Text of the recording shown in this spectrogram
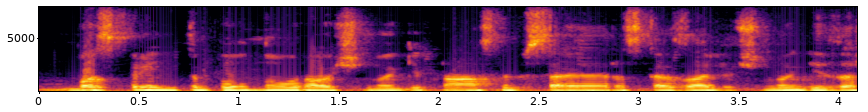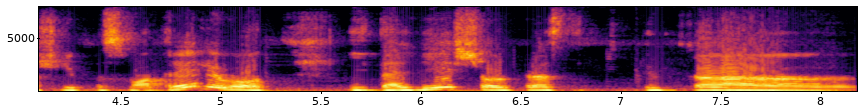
воспринято было на ура, очень многие про нас написали, рассказали, очень многие зашли, посмотрели, вот, и дальнейшего как раз пинка,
